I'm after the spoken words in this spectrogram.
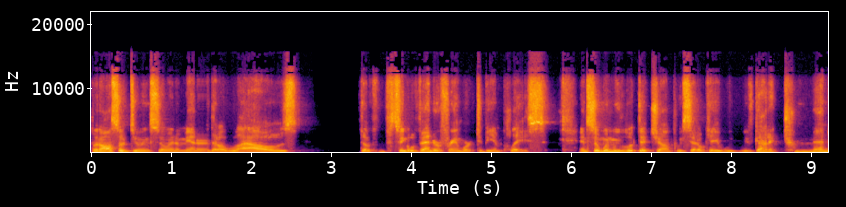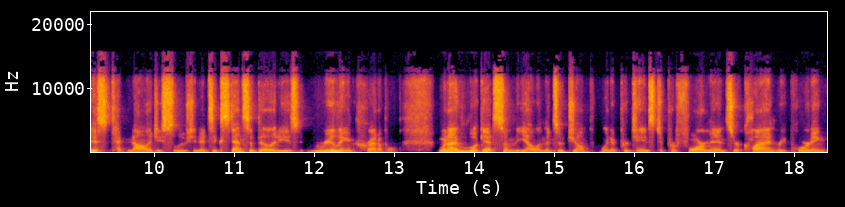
but also doing so in a manner that allows the single vendor framework to be in place. And so when we looked at Jump, we said, okay, we've got a tremendous technology solution. Its extensibility is really incredible. When I look at some of the elements of Jump when it pertains to performance or client reporting,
